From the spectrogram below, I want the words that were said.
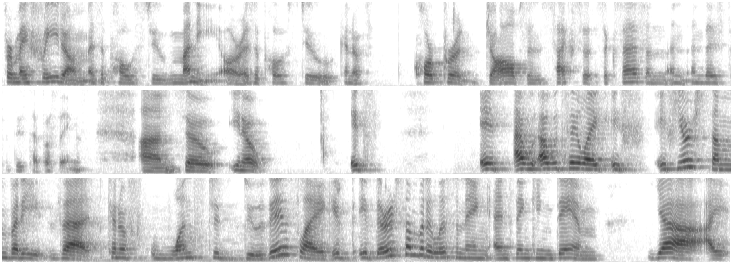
for my freedom as opposed to money or as opposed to kind of corporate jobs and sex, success and and, and this these type of things. Um so you know it's it I, w- I would say like if if you're somebody that kind of wants to do this like if if there is somebody listening and thinking damn yeah, I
